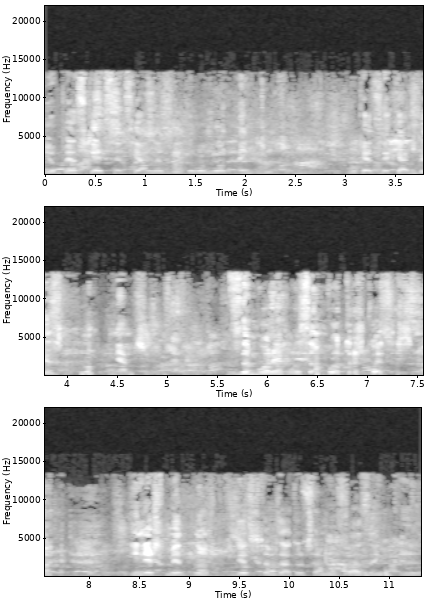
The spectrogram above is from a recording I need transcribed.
E eu penso que é essencial na vida o amor em tudo. Não quer dizer que às vezes não tenhamos desamor em relação a outras coisas, não é? E neste momento nós portugueses estamos a atravessar uma fase em que,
